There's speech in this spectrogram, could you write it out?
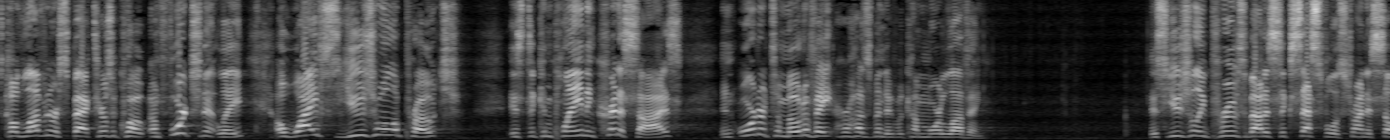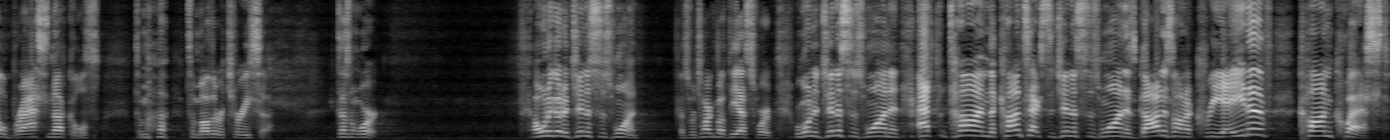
It's called Love and Respect. Here's a quote Unfortunately, a wife's usual approach is to complain and criticize in order to motivate her husband to become more loving. This usually proves about as successful as trying to sell brass knuckles to, to Mother Teresa. It doesn't work. I want to go to Genesis 1 as we're talking about the S word. We're going to Genesis 1, and at the time, the context of Genesis 1 is God is on a creative conquest.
